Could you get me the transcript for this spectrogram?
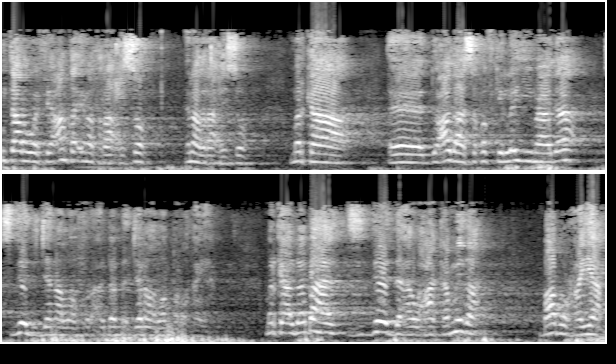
intaana way fiicantaha inaad raaciso inaad raaciso. Marka ducadaasi qofkii la yimaadaa sideedda jannada loo fur albaab jannada loo baraqaya marka albaabaha sideedda ah waxaa ka mid a baabu rayaan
